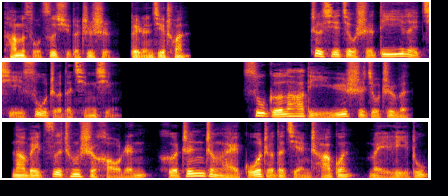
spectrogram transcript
他们所自诩的知识被人揭穿。”这些就是第一类起诉者的情形。苏格拉底于是就质问那位自称是好人和真正爱国者的检察官美丽都。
